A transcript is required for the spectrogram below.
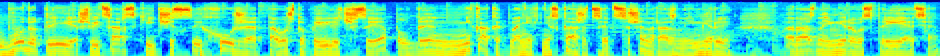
Будут ли швейцарские часы хуже от того, что появились часы Apple? Да никак это на них не скажется. Это совершенно разные миры, разные мировосприятия.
